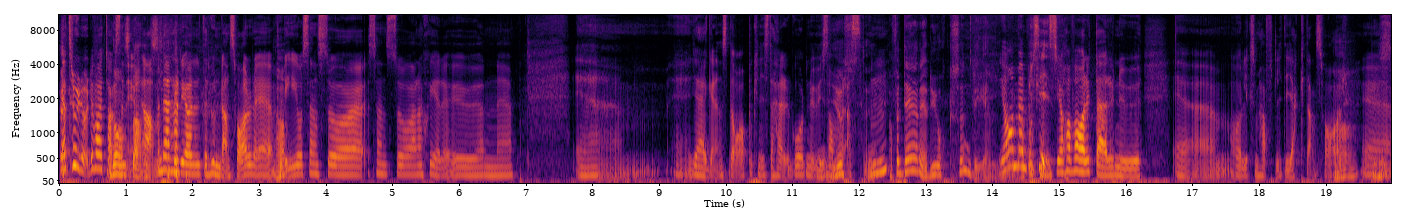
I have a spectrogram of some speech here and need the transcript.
jag tror det, det var ett tag sedan. Någonstans. Ja, men där hade jag en liten hundansvar eh, på Ja. det och sen så, sen så arrangerade jag ju en eh, eh, eh, Jägarens dag på Knivsta herrgård nu i somras. Mm. Ja, för där är det ju också en del. Ja men precis, jag har varit där nu eh, och liksom haft lite jaktansvar. Ja, precis.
